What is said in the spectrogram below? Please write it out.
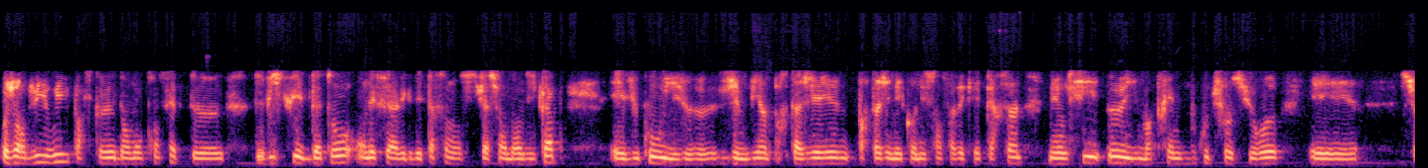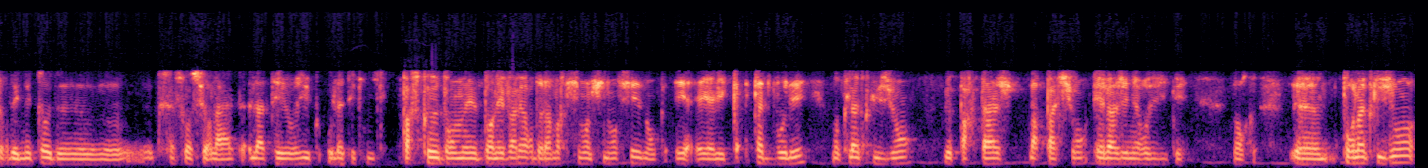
Aujourd'hui, oui, parce que dans mon concept de, biscuits et de gâteaux, on les fait avec des personnes en situation de handicap. Et du coup, oui, j'aime bien partager, partager mes connaissances avec les personnes. Mais aussi, eux, ils m'entraînent beaucoup de choses sur eux. Sur des méthodes, euh, que ce soit sur la, la, théorie ou la technique. Parce que dans, mes, dans les valeurs de la maximale financier, donc, il y a les quatre volets, donc l'inclusion, le partage, la passion et la générosité. Donc, euh, pour l'inclusion,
